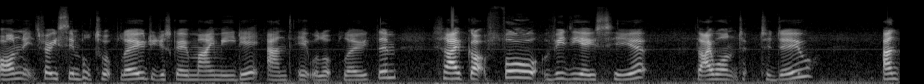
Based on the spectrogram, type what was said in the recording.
on. It's very simple to upload. You just go My Media and it will upload them. So I've got four videos here that I want to do. And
